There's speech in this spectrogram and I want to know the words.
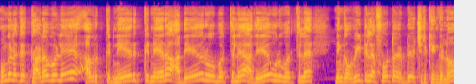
உங்களுக்கு கடவுளே அவருக்கு நேருக்கு நேராக அதே ரூபத்தில் அதே உருவத்தில் நீங்கள் வீட்டில் ஃபோட்டோ எப்படி வச்சுருக்கீங்களோ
